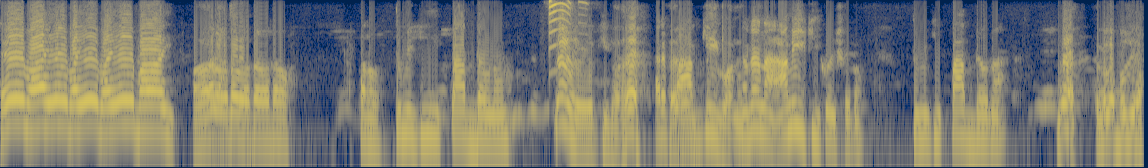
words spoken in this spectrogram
এ ভাই এ ভাই এ ভাই এ ভাই। দাঁড়াও দাঁড়াও দাঁড়াও দাঁড়াও। দাঁড়াও তুমি কি পাত দাও না? কি আরে কি করে না না আমি কি কই শোনো? তুমি কি দাও না? এগুলো বুঝি না।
